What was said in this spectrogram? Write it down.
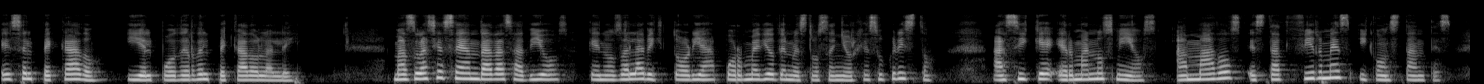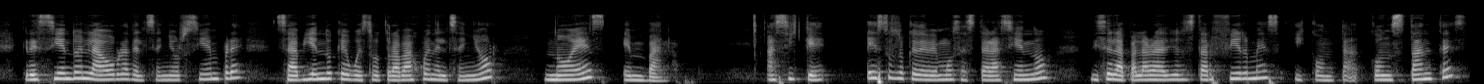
es el pecado y el poder del pecado la ley. Mas gracias sean dadas a Dios que nos da la victoria por medio de nuestro Señor Jesucristo. Así que, hermanos míos, amados, estad firmes y constantes, creciendo en la obra del Señor siempre, sabiendo que vuestro trabajo en el Señor no es en vano. Así que, esto es lo que debemos estar haciendo, dice la palabra de Dios, estar firmes y constantes,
